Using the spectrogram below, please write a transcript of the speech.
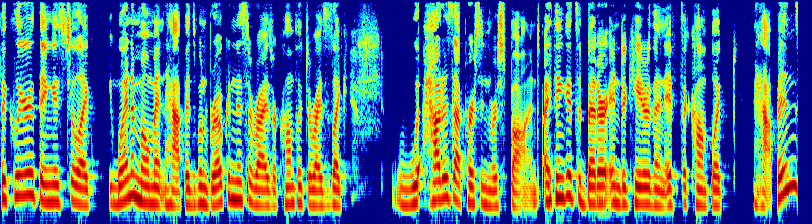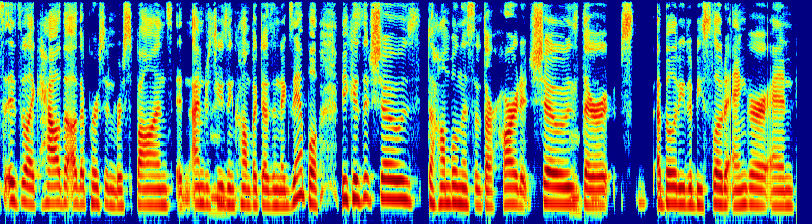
the clear thing is to like when a moment happens, when brokenness arises or conflict arises, like how does that person respond? I think it's a better mm. indicator than if the conflict happens is like how the other person responds and i'm just mm-hmm. using conflict as an example because it shows the humbleness of their heart it shows mm-hmm. their ability to be slow to anger and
